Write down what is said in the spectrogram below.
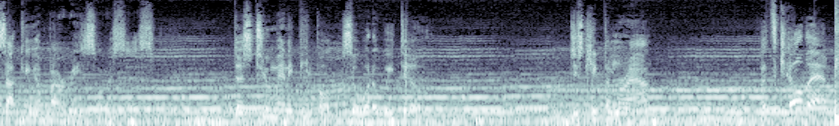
Sucking up our resources. There's too many people, so what do we do? Just keep them around? Let's kill them!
